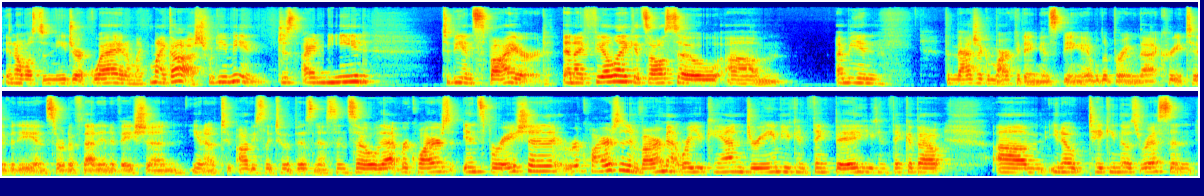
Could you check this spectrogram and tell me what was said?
in almost a knee jerk way. And I'm like, my gosh, what do you mean? Just, I need to be inspired. And I feel like it's also, um, I mean, the magic of marketing is being able to bring that creativity and sort of that innovation, you know, to obviously to a business. And so that requires inspiration. It requires an environment where you can dream, you can think big, you can think about, um, you know, taking those risks. And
